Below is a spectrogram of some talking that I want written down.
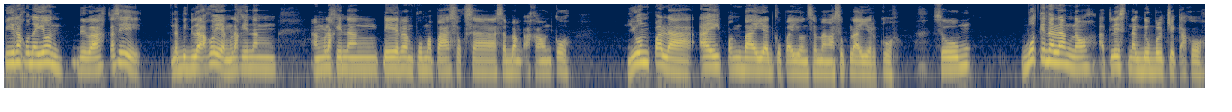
pira ko na yon, di ba? Kasi nabigla ako eh, ang laki ng ang laki ng perang pumapasok sa sa bank account ko. Yun pala ay pangbayad ko pa yon sa mga supplier ko. So buti na lang no, at least nag-double check ako.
